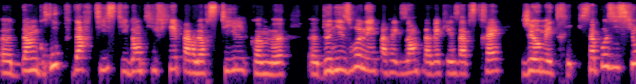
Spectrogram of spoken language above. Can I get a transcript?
d'un groupe d'artistes identifiés par leur style comme euh, Denise René, par exemple, avec les abstraits géométriques. Sa position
